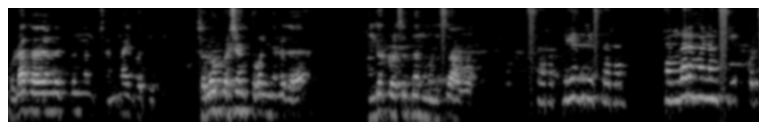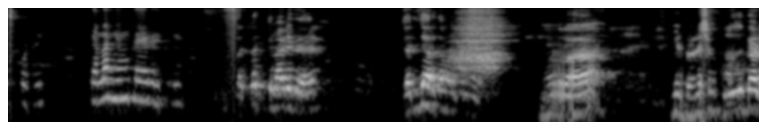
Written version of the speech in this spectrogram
ಕೊಡಕ್ಕಾಗಂಗತ್ತ ನಂಗೆ ಚೆನ್ನಾಗಿ ಗೊತ್ತೈತಿ. ಚಲೋ ಪರ್ಸೆಂಟ್ ತಗೊಂಡ್ ನಿನಗ ಹಂಗ ಕಳ್ಸದ್ ನನ್ ಮನ್ಸು ಆಗೋ ಸರ್ ಪ್ಲೀಸ್ ರೀ ಸರ್. ಹೆಂಗಾರ ಮಾಡಿ ನಂಗೆ ಸೀಟ್ ಕೊಡಿಸ್ಕೊಡ್ರಿ. ಎಲ್ಲ ನಿಮ್ಮ ಕೈಯಾಗ ಐತ್ರಿ. ಸಖತ್ ಕಿಲಾಡಿದೆ. ಜಲ್ದಿ ಅರ್ಧ ಮಾಡ್ಕೊಂಡು ನೋಡುವ ನೀ ಡೊನೇಷನ್ ಕೊಡುದು ಬೇಡ.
